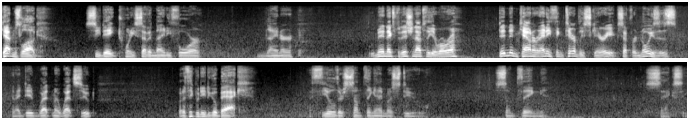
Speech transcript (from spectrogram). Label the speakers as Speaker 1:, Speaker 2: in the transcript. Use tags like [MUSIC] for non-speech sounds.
Speaker 1: Captain's log. Sea date 2794. Niner. We made an expedition out to the Aurora. Didn't encounter anything terribly scary except for noises, and I did wet my wetsuit. But I think we need to go back. I feel there's something I must do. Something sexy.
